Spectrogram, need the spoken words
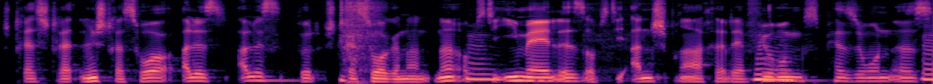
Stress, Stress, ne, Stressor, alles, alles wird Stressor genannt, ne? ob es mhm. die E-Mail ist, ob es die Ansprache der mhm. Führungsperson ist,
